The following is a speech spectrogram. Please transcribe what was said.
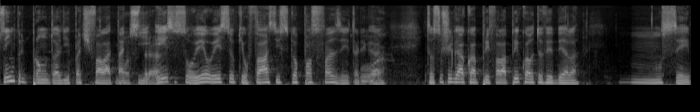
sempre pronto ali pra te falar, tá Mostrar. aqui, esse sou eu, esse é o que eu faço, isso que eu posso fazer, tá ligado? Então se eu chegar com a Pri e falar, Pri, qual é o teu VB? Ela, Hum, não sei,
